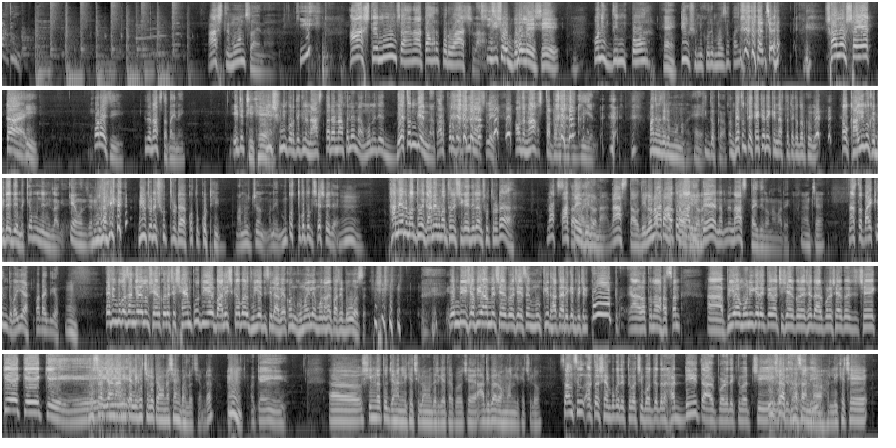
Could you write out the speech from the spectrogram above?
Boldu. আসতে মন চায় না। কি? আসতে মন চায় না তারপরও আসলাম। কি সব বলে সে? অনেক দিন পর হ্যাঁ। টিউশনি করে মজা পাই। আচ্ছা। সমস্যা একটাই। পড়াইছি কিন্তু নাস্তা পাই নাই। এটা ঠিক হ্যাঁ। টিউশনি পড়াতে গেলে নাস্তাটা না পেলে না মনে যে বেতন দিয়েন না তারপর আসলে আমাদের নাস্তাটা দিয়েন। মাঝে মাঝে মনে হয় হ্যাঁ। কি দরকার? আপনার কাইটা রেখে নাস্তা টাকা দরকার হলে তাও খালি মুখে বিদায় দেন না কেমন জানি লাগে। কেমন যেন লাগে। নিউটনের সূত্রটা কত কঠিন মানুষজন মানে মুখস্থ কত শেষ হয়ে যায়। হুম। ফানের মাধ্যমে গানের মাধ্যমে শিখাই দিলাম সূত্রটা পাত্তাই দিল না নাস্তাও দিল না পাত্তা পাত্তাও দিল না। দেন আপনি নাস্তাই দিল না আমারে। আচ্ছা। নাস্তা পাই কিন্তু ভাইয়া পাঠাই দিও। এফএম বুকা জাহাঙ্গীর আলম শেয়ার করেছে শ্যাম্পু দিয়ে বালিশ কাবার ধুইয়া দিছিলাম এখন ঘুমাইলে মনে হয় পাশে বউ আছে। এমডি শফি আহমেদ শেয়ার করেছে এস এম মুকিদ হাতে হারিকেন পেছনে টুট! রতনা হাসান প্রিয়া মনিকে দেখতে পাচ্ছি শেয়ার করেছে তারপরে শেয়ার করেছে কে কে কে? নুসরাত জাহান আনিকা লিখেছিল কেমন আছে? আমি ভালো আছি আমরা। ওকে সিমলাতুর জাহান লিখেছিল আমাদেরকে তারপর হচ্ছে আদিবা রহমান লিখেছিল। সানসিল আক্তার শ্যাম্পুকে দেখতে পাচ্ছি বজ্জাতের হাড্ডি তারপরে দেখতে পাচ্ছি ইফরাত হাসান লিখেছে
